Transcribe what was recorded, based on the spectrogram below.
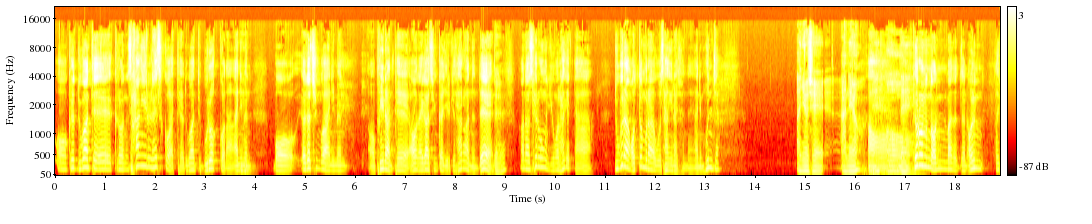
어, 그래도 누구한테 그런 상의를 했을 것 같아요. 누구한테 물었거나 아니면 음. 뭐 여자친구 아니면 어, 부인한테 어, 내가 지금까지 이렇게 살아왔는데 네. 아, 나 새로운 이용을 하겠다. 누구랑 어떤 분하고 상의를 하셨나요? 아니면 혼자? 아니요, 제 아내요. 네. 어. 네. 결혼은 얼마 전 얼, 지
